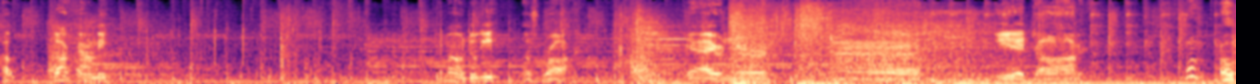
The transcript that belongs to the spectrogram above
Oh, dog found me. Come on, Doogie. Let's rock. Yeah, you're a nerd. Ah, eat it, dog. Oh, oh.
